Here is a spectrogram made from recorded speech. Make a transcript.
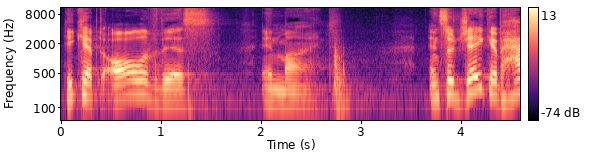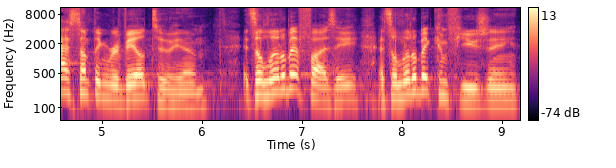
he kept all of this in mind. And so Jacob has something revealed to him it's a little bit fuzzy, it's a little bit confusing.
